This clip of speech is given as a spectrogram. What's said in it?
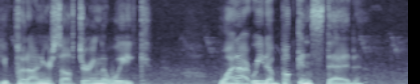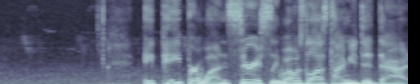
you put on yourself during the week. Why not read a book instead? A paper one. Seriously, when was the last time you did that?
